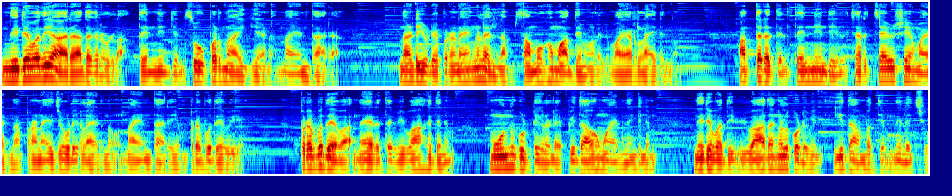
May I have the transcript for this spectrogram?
നിരവധി ആരാധകരുള്ള തെന്നിന്ത്യൻ സൂപ്പർ നായികയാണ് നയൻതാര. നടിയുടെ പ്രണയങ്ങളെല്ലാം സമൂഹ മാധ്യമങ്ങളിൽ വൈറലായിരുന്നു. അത്തരത്തിൽ തെന്നിന്ത്യയിൽ ചർച്ചാ വിഷയമായിരുന്ന പ്രണയ ജോഡികളായിരുന്നു നയൻതാരയും പ്രഭുദേവയും. പ്രഭുദേവ നേരത്തെ വിവാഹിതനും മൂന്ന് കുട്ടികളുടെ പിതാവുമായിരുന്നെങ്കിലും നിരവധി വിവാദങ്ങൾക്കൊടുവിൽ ഈ ദാമ്പത്യം നിലച്ചു.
